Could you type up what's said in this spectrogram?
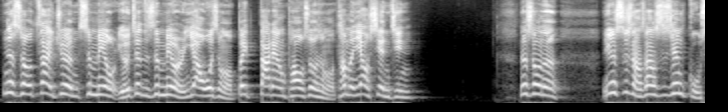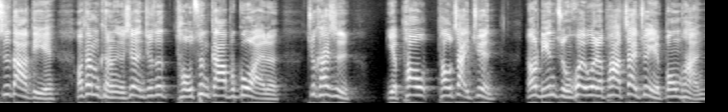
那时候债券是没有，有一阵子是没有人要，为什么被大量抛售？什么？他们要现金。那时候呢，因为市场上是先股市大跌，然后他们可能有些人就是头寸嘎不过来了，就开始也抛抛债券。然后联准会为了怕债券也崩盘，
